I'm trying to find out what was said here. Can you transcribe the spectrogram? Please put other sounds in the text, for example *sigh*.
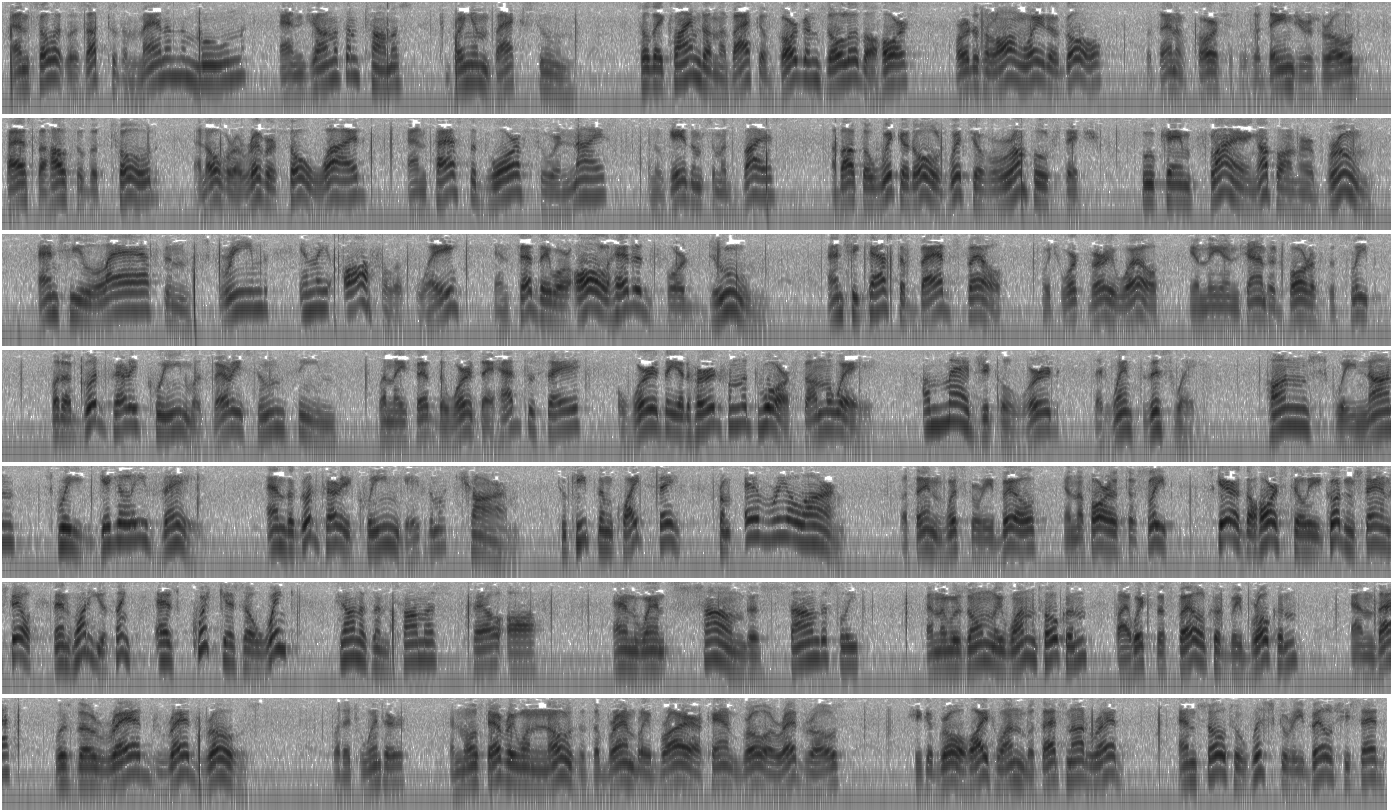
And so it was up to the man in the moon and Jonathan Thomas to bring him back soon. So they climbed on the back of Gorgonzola the horse, for it was a long way to go. But then, of course, it was a dangerous road, past the house of the toad, and over a river so wide, and past the dwarfs who were nice and who gave them some advice about the wicked old witch of Rumpelstitch, who came flying up on her broom. And she laughed and screamed in the awfulest way and said they were all headed for doom. And she cast a bad spell, which worked very well in the enchanted forest asleep. But a good fairy queen was very soon seen when they said the word they had to say, a word they had heard from the dwarfs on the way, a magical word that went this way. Hun squee nun squee giggly vey. And the good fairy queen gave them a charm to keep them quite safe from every alarm. But then Whiskery Bill, in the forest of sleep, scared the horse till he couldn't stand still. Then what do you think? As quick as a wink, Jonathan Thomas fell off and went sound as sound asleep. And there was only one token by which the spell could be broken, and that was the red, red rose. But it's winter, and most everyone knows that the brambly briar can't grow a red rose. She could grow a white one, but that's not red. And so to Whiskery Bill she said,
